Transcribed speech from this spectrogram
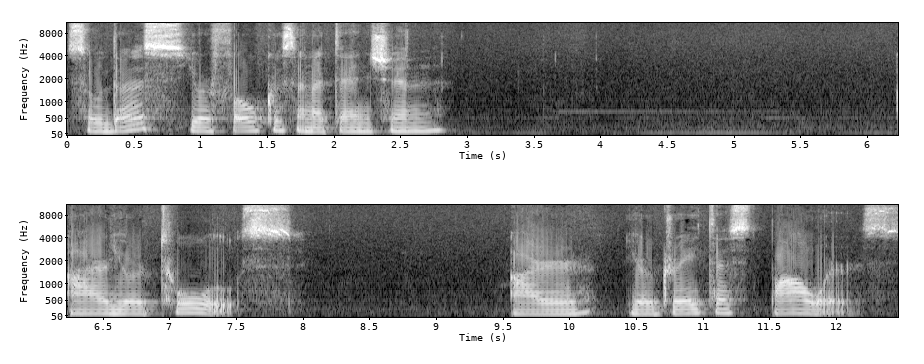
So, thus, your focus and attention are your tools, are your greatest powers.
